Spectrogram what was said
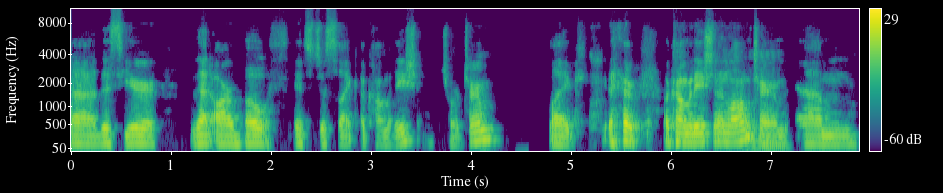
uh, this year that are both. It's just like accommodation, short term, like accommodation and long term, um,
